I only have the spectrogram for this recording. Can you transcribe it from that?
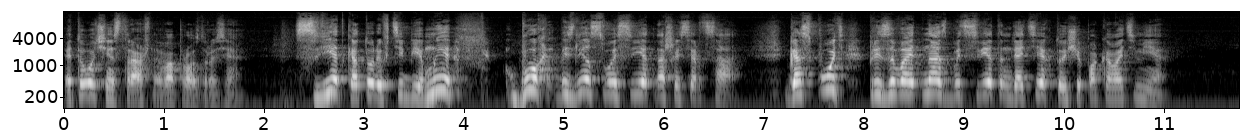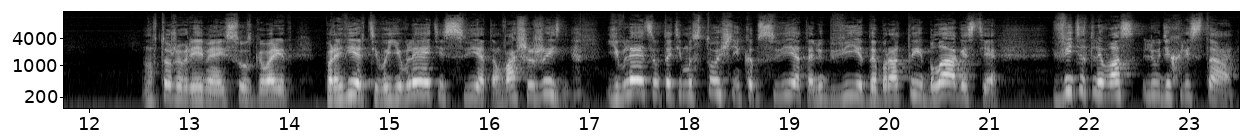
Это очень страшный вопрос, друзья. Свет, который в тебе. Мы, Бог излил свой свет в наши сердца. Господь призывает нас быть светом для тех, кто еще пока во тьме. Но в то же время Иисус говорит, проверьте, вы являетесь светом, ваша жизнь является вот этим источником света, любви, доброты, благости. Видят ли вас люди Христа?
